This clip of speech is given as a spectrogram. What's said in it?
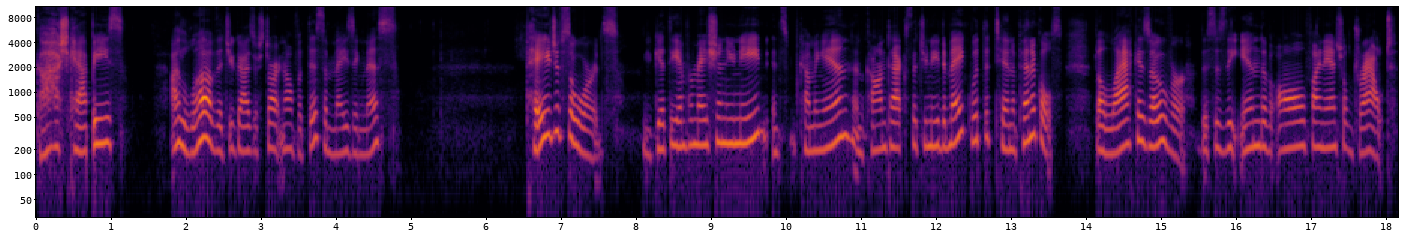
Gosh, Cappies. I love that you guys are starting off with this amazingness. Page of Swords. You get the information you need. It's coming in and the contacts that you need to make with the Ten of Pentacles. The lack is over. This is the end of all financial drought.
